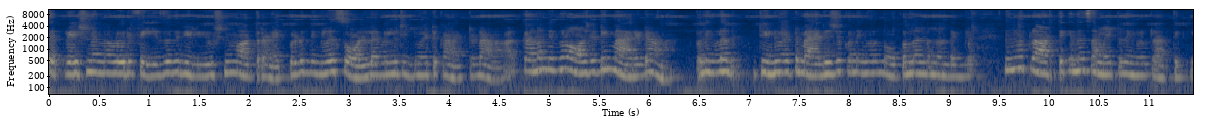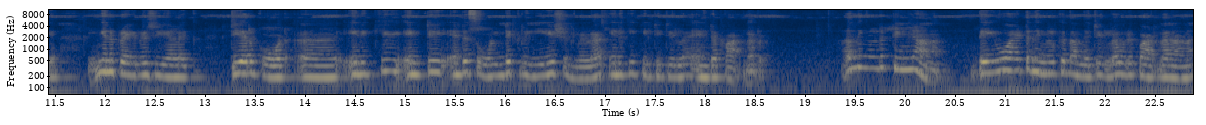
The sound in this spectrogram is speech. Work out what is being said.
സെപ്പറേഷൻ എന്നുള്ള ഒരു ഫേസ് ഒരു റിലൂഷൻ മാത്രമാണ്. എപ്പോഴും നിങ്ങൾ സോൾ ലെവലിൽ ടിന്നുമായിട്ട് കണക്റ്റഡ് ആണ്. കാരണം നിങ്ങൾ ഓൾറെഡി മാരീഡ് ആണ്. അപ്പോൾ നിങ്ങൾ ടിന്നുമായിട്ട് മാരേജ് ഒക്കെ നിങ്ങൾ നോക്കുന്നുണ്ടെന്നുണ്ടെങ്കിൽ നിങ്ങൾ പ്രാർത്ഥിക്കുന്ന സമയത്ത് നിങ്ങൾ പ്രാർത്ഥിക്കുക. ഇങ്ങനെ പ്രെയർ ചെയ്യുക. ലൈക്ക് ഡിയർ ഗോഡ് എനിക്ക് എന്റെ എന്റെ സോളിന്റെ ക്രിയേഷനിൽ എനിക്ക് കിട്ടിയിട്ടുള്ള എന്റെ പാർട്ണർ അത് നിങ്ങളുടെ പിന്നാണ്. ദൈവമായിട്ട് നിങ്ങൾക്ക് തന്നിട്ടുള്ള ഒരു പാർട്ട്ണറാണ്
